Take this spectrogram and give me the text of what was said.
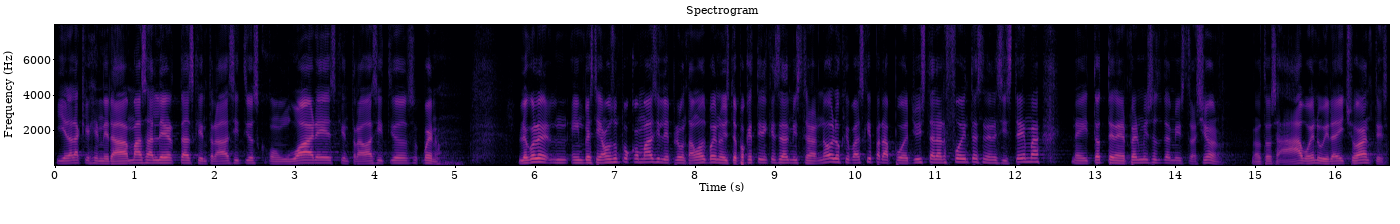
y era la que generaba más alertas, que entraba a sitios con wares, que entraba a sitios, bueno. Luego le, investigamos un poco más y le preguntamos, bueno, ¿y usted por qué tiene que ser administrador? No, lo que pasa es que para poder yo instalar fuentes en el sistema necesito tener permisos de administración. Nosotros, ah, bueno, hubiera dicho antes,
